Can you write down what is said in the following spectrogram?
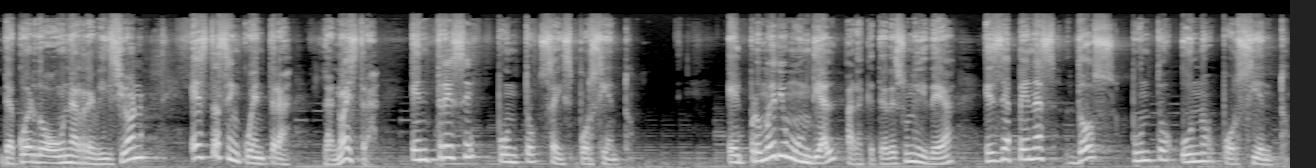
De acuerdo a una revisión, esta se encuentra, la nuestra, en 13.6%. El promedio mundial, para que te des una idea, es de apenas 2.1%.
